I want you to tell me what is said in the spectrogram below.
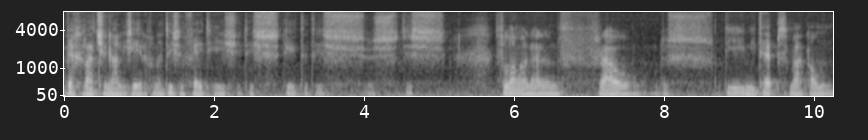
wegrationaliseren. Van het is een fetish, het is dit, het is, het is het verlangen naar een vrouw dus die je niet hebt, maar dan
